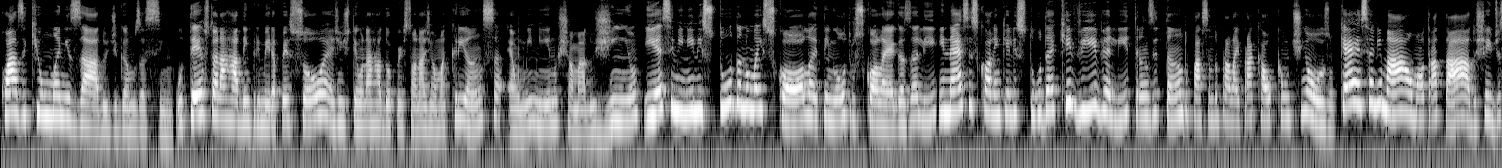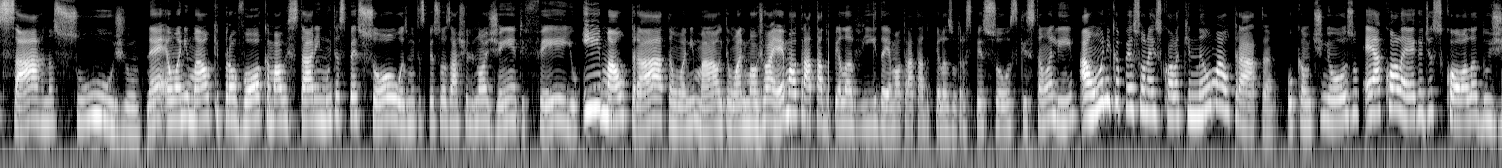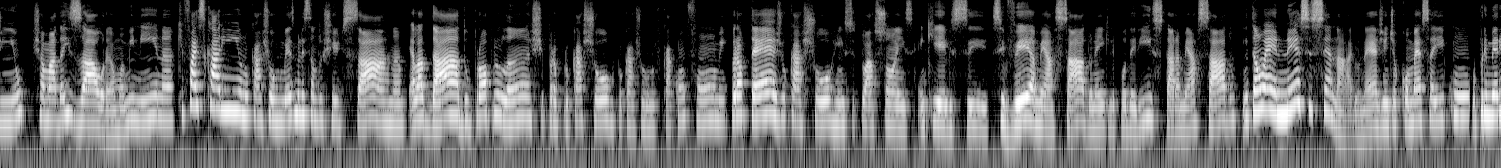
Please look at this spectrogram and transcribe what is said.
quase que humanizado, digamos assim. O texto é narrado em primeira pessoa, a gente tem um narrador personagem é uma criança, é um menino chamado Ginho, e esse menino estuda numa escola, e tem outros colegas ali, e nessa escola em que ele estuda é que vive ali transitando, passando para lá e para cá o cão tinhoso, que é esse animal maltratado, cheio de sarna, sujo, né? É um animal que provoca mal-estar em muitas pessoas, muitas pessoas acham ele nojento e feio e mal maltratam o animal. Então o animal já é maltratado pela vida e é maltratado pelas outras pessoas que estão ali. A única pessoa na escola que não maltrata o cão tinhoso é a colega de escola do Ginho, chamada Isaura. É uma menina que faz carinho no cachorro, mesmo ele estando cheio de sarna. Ela dá do próprio lanche para pro cachorro, pro cachorro não ficar com fome. Protege o cachorro em situações em que ele se, se vê ameaçado, né? Em que ele poderia estar ameaçado. Então é nesse cenário, né? A gente já começa aí com o primeiro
